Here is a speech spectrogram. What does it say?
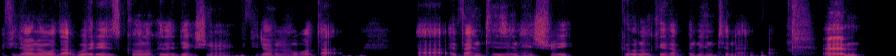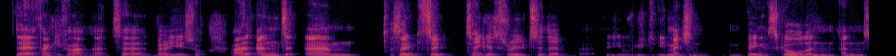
if you don't know what that word is, go look at the dictionary. If you don't know what that uh, event is in history, go look it up on the internet. Um, yeah, thank you for that. That's uh, very useful. Uh, and um, so, so take us through to the. You, you, mentioned being at school and and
